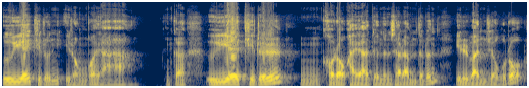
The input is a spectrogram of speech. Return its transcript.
의의 길은 이런 거야. 그러니까 의의 길을 음, 걸어가야 되는 사람들은 일반적으로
